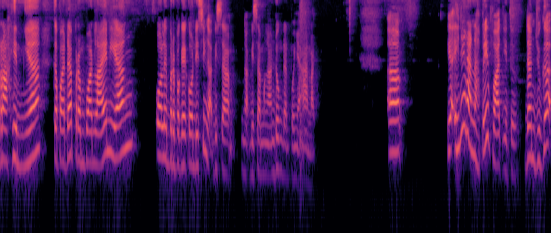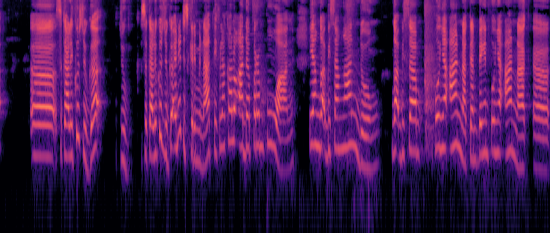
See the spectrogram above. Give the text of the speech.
rahimnya kepada perempuan lain yang oleh berbagai kondisi nggak bisa nggak bisa mengandung dan punya anak. Uh, ya ini ranah privat gitu. Dan juga uh, sekaligus juga, juga sekaligus juga ini diskriminatif lah. Kalau ada perempuan yang nggak bisa ngandung nggak bisa punya anak dan pengen punya anak uh,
